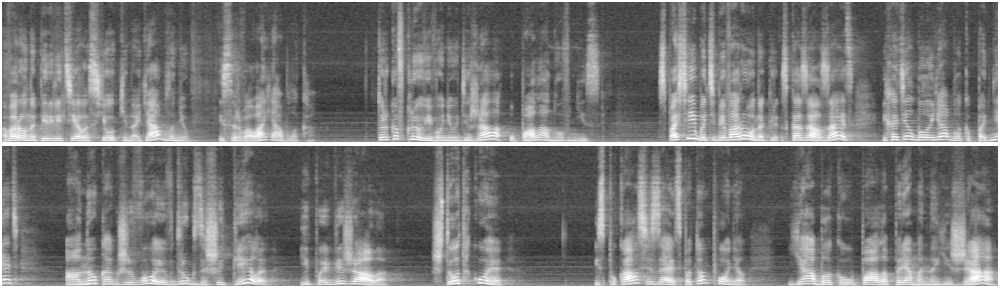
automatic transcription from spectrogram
Ворона перелетела с елки на яблоню и сорвала яблоко. Только в клюве его не удержала, упало оно вниз. «Спасибо тебе, ворона!» — сказал заяц и хотел было яблоко поднять, а оно, как живое, вдруг зашипело и побежало. «Что такое?» Испугался заяц, потом понял, яблоко упало прямо на ежа,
